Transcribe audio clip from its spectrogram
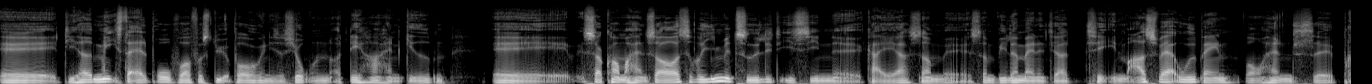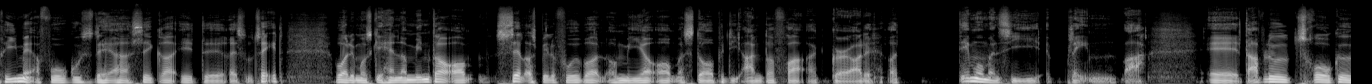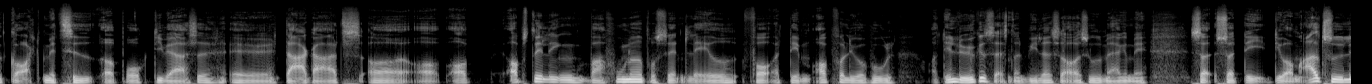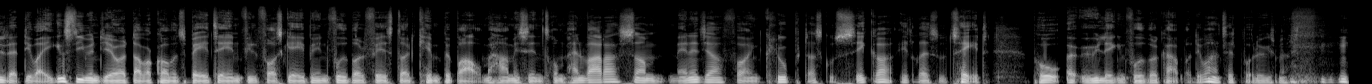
Øh, de havde mest af alt brug for at få styr på organisationen, og det har han givet dem øh, så kommer han så også rimelig tidligt i sin øh, karriere som, øh, som Villa-manager til en meget svær udebane, hvor hans øh, primære fokus det er at sikre et øh, resultat, hvor det måske handler mindre om selv at spille fodbold og mere om at stoppe de andre fra at gøre det. Og det må man sige, at planen var. Øh, der blev trukket godt med tid og brugt diverse øh, dark arts og, og, og opstillingen var 100% lavet for at dæmme op for Liverpool, og det lykkedes Aston Villa så også udmærket med. Så, så det, det var meget tydeligt, at det var ikke en Steven Gerrard, der var kommet tilbage til Anfield for at skabe en fodboldfest og et kæmpe brag med ham i centrum. Han var der som manager for en klub, der skulle sikre et resultat på at ødelægge en fodboldkamp, og det var han tæt på at lykkes med.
